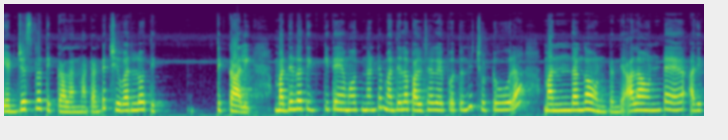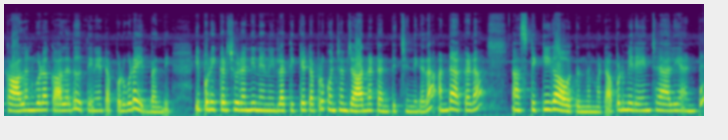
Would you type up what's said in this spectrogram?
ఎడ్జస్ట్లో తిక్కాలన్నమాట. అంటే చివర్లో తిక్ తిక్కాలి. మధ్యలో తిక్కితే ఏమవుతుందంటే మధ్యలో పల్చగా అయిపోతుంది చుట్టూరా మందంగా ఉంటుంది. అలా ఉంటే అది కాలని కూడా కాలదు తినేటప్పుడు కూడా ఇబ్బంది. ఇప్పుడు ఇక్కడ చూడండి నేను ఇలా తిక్కేటప్పుడు కొంచెం జారినట్టు అనిపించింది కదా. అంటే అక్కడ స్టిక్కీగా అవుతుందన్నమాట. అప్పుడు మీరు ఏం చేయాలి అంటే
